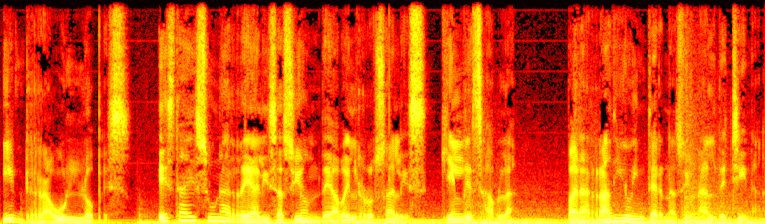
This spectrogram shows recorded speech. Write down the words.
y Raúl López. Esta es una realización de Abel Rosales, quien les habla para Radio Internacional de China.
